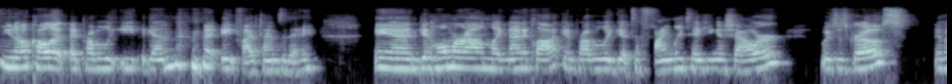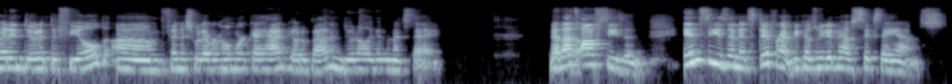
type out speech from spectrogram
you know call it i'd probably eat again eight five times a day and get home around like nine o'clock and probably get to finally taking a shower which is gross. If i didn't do it at the field um, finish whatever homework i had go to bed and do it all again the next day now that's off season. In season, it's different because we didn't have 6 a.m.s,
